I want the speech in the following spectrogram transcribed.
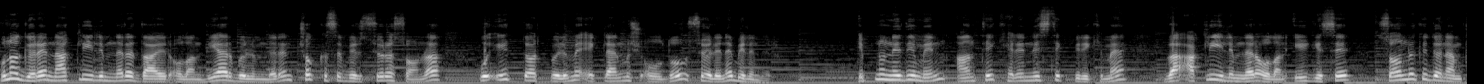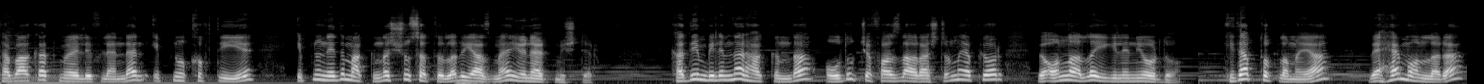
Buna göre nakli ilimlere dair olan diğer bölümlerin çok kısa bir süre sonra bu ilk dört bölüme eklenmiş olduğu söylenebilir. İbn Nedim'in antik Helenistik birikime ve akli ilimlere olan ilgisi sonraki dönem tabakat müelliflerinden İbnül Kıfti'yi İbn Nedim hakkında şu satırları yazmaya yöneltmiştir. kadim bilimler hakkında oldukça fazla araştırma yapıyor ve onlarla ilgileniyordu. Kitap toplamaya ve hem onlara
